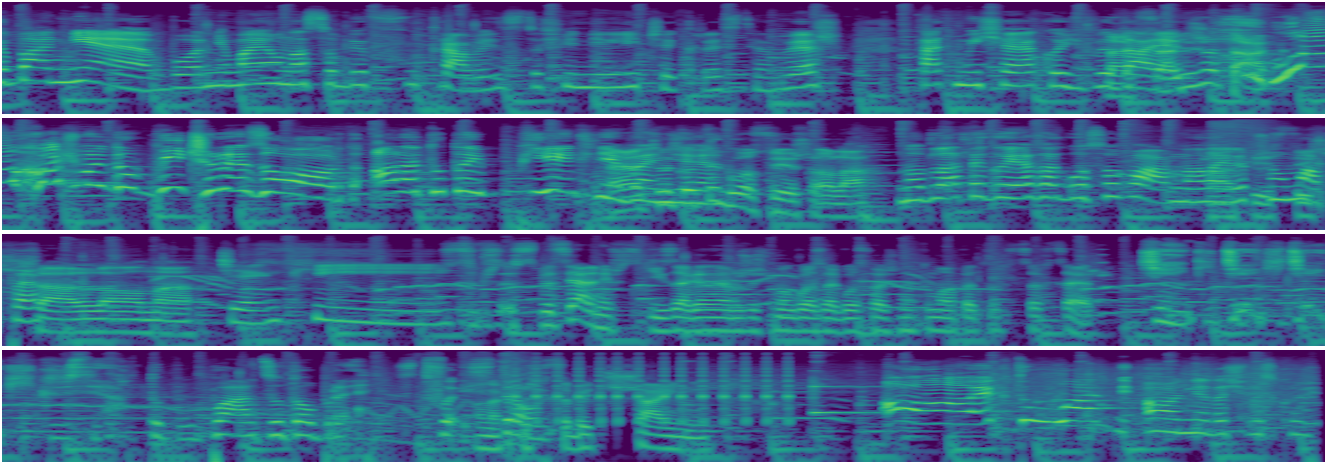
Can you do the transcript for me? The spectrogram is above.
chyba nie, bo nie mają na sobie futra, więc to się nie liczy, Krystian, wiesz? Tak mi się jakoś wydaje. Napisali, że tak. Wow, chodźmy do Beach Resort! Ale tutaj pięknie Ale tylko będzie. ty głosujesz, Ola. No dlatego ja zagłosowałam na A, ty najlepszą jesteś mapę. szalona. Dzięki. Spe- Specjalnie wszystkich zagadałem, żebyś mogła zagłosować na tą mapę, to co chcesz. Dzięki, dzięki, dzięki, Krystian. To było bardzo dobre z twojej Ona strony. chce być shiny. Ładnie. O, nie da się wyskoczyć.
